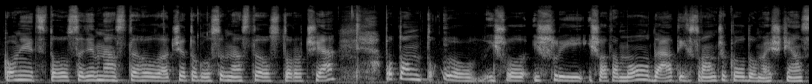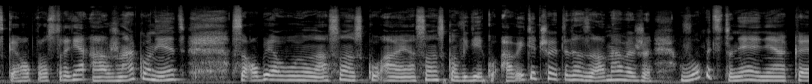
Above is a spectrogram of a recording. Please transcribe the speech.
koniec toho 17. začiatok 18. storočia. Potom to, išlo, išli, išla tá móda tých stromčekov do mešťanského prostredia a až nakoniec sa objavujú na Slovensku aj na slovenskom vidieku. A viete, čo je teda zaujímavé, že vôbec to nie je nejaké,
